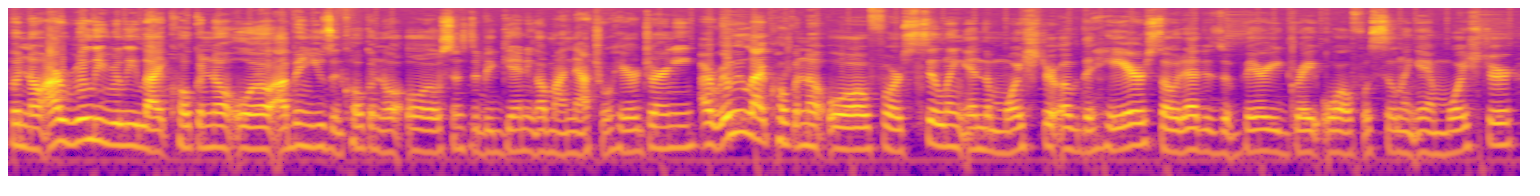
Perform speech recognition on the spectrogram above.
But no, I really, really like coconut oil. I've been using coconut oil since the beginning of my natural hair journey. I really like coconut oil for sealing in the moisture of the hair. So that is a very great oil for sealing in moisture.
